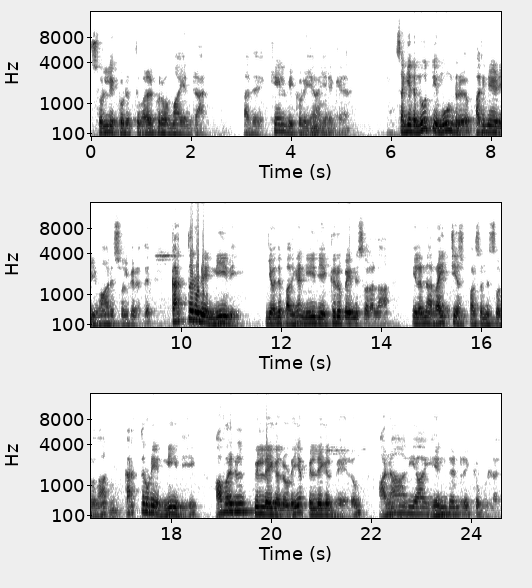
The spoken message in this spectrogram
சொல்லிக் கொடுத்து வளர்க்கிறோமா என்றால் அது கேள்விக்குறியாக இருக்கிறது சங்கீதம் நூற்றி மூன்று பதினேழு இவ்வாறு சொல்கிறது. கர்த்தருடைய நீதி இங்கே வந்து பார்த்தீங்கன்னா நீதியை கிருபைன்னு சொல்லலாம் இல்லைன்னா ரைட்டியஸ் பர்சன்னு சொல்லலாம். கர்த்தருடைய நீதி அவர்கள் பிள்ளைகளுடைய பிள்ளைகள் மேலும் அனாதியாய் என்றென்றைக்கும் உள்ளது.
